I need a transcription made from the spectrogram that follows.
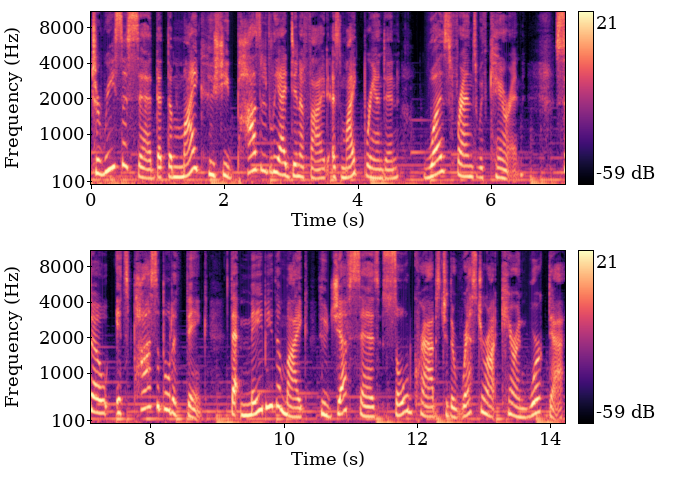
Teresa said that the Mike who she positively identified as Mike Brandon was friends with Karen. So it's possible to think that maybe the Mike who Jeff says sold crabs to the restaurant Karen worked at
